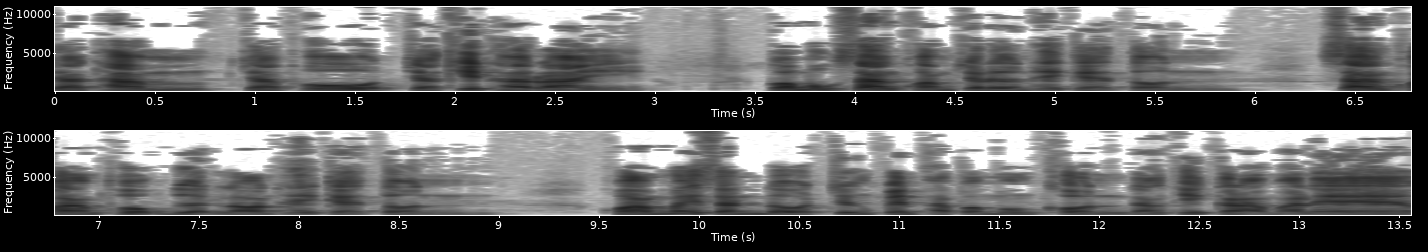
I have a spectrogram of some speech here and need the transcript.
จะทำจะพูดจะคิดอะไร ก็มุ่งสร้างความเจริญให้แก่ตน สร้างความทุกข์เดือดร้อนให้แก่ตน ความไม่สันโดษจึงเป็นอัปมงคลดังที่กล่าวมาแล้ว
